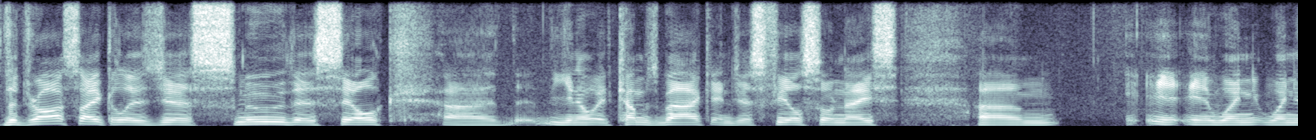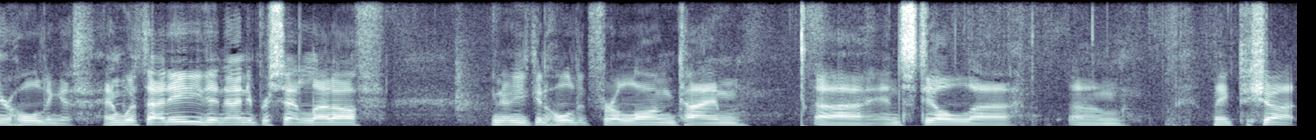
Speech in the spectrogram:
the draw cycle is just smooth as silk. Uh, you know, it comes back and just feels so nice um, i i when, when you're holding it. And with that 80 to 90% let off, you know, you can hold it for a long time uh, and still uh, um, make the shot.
